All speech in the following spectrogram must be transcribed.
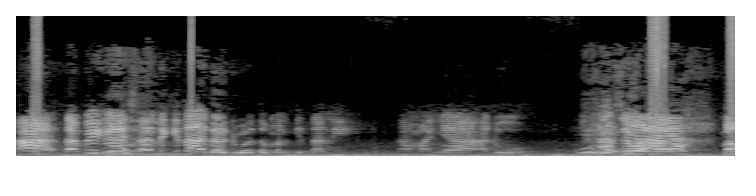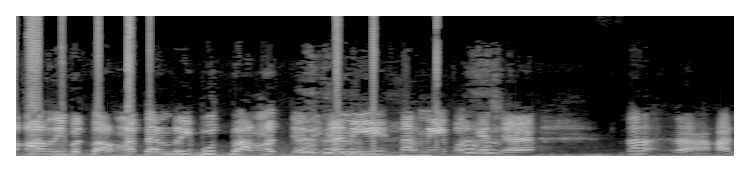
Ah tapi guys nanti kita ada dua teman kita nih. Namanya aduh Pasti lah bakal, ya. Bakal ribet banget dan ribut banget jadinya nih ntar nih podcastnya. Ntar nah kan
